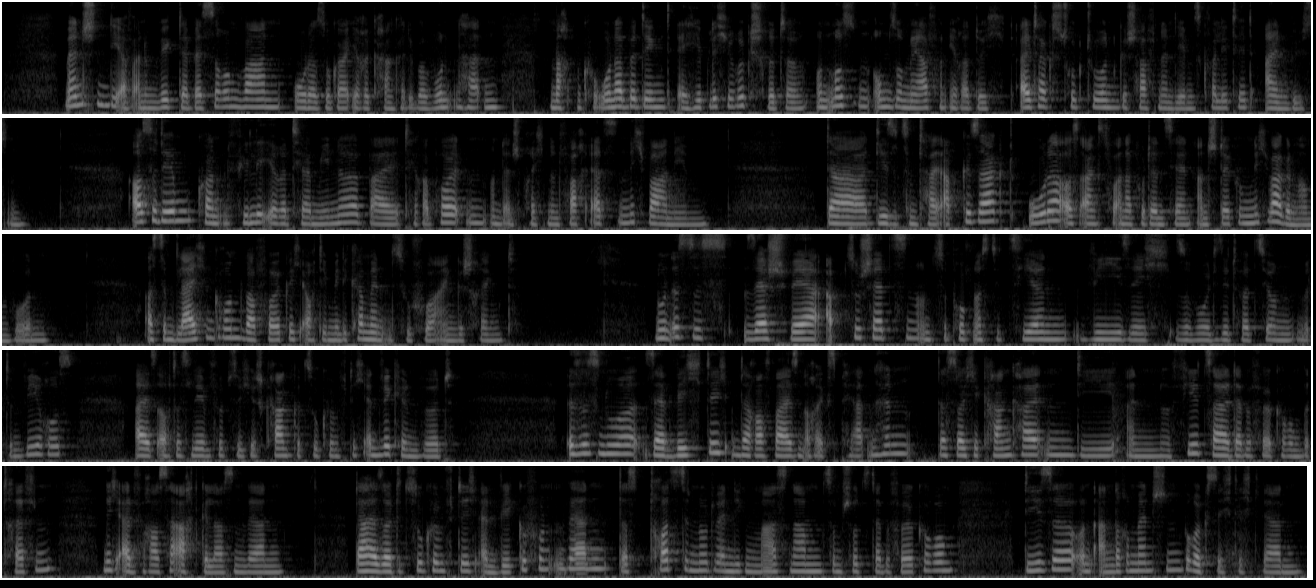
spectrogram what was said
Menschen, die auf einem Weg der Besserung waren oder sogar ihre Krankheit überwunden hatten, machten Corona-bedingt erhebliche Rückschritte und mussten umso mehr von ihrer durch Alltagsstrukturen geschaffenen Lebensqualität einbüßen. Außerdem konnten viele ihre Termine bei Therapeuten und entsprechenden Fachärzten nicht wahrnehmen, da diese zum Teil abgesagt oder aus Angst vor einer potenziellen Ansteckung nicht wahrgenommen wurden. Aus dem gleichen Grund war folglich auch die Medikamentenzufuhr eingeschränkt. Nun ist es sehr schwer abzuschätzen und zu prognostizieren, wie sich sowohl die Situation mit dem Virus als auch das Leben für psychisch Kranke zukünftig entwickeln wird. Es ist nur sehr wichtig, und darauf weisen auch Experten hin, dass solche Krankheiten, die eine Vielzahl der Bevölkerung betreffen, nicht einfach außer Acht gelassen werden. Daher sollte zukünftig ein Weg gefunden werden, dass trotz den notwendigen Maßnahmen zum Schutz der Bevölkerung diese und andere Menschen berücksichtigt werden.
